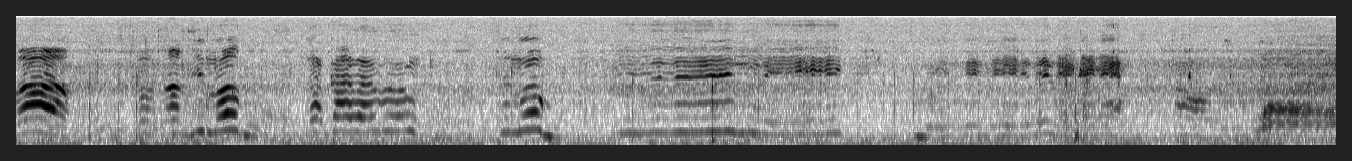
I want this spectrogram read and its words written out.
Uau! Vou fazer de novo! Na cara não! De novo! Uau.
